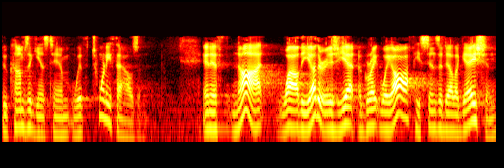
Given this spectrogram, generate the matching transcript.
who comes against him with 20,000. And if not, while the other is yet a great way off, he sends a delegation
